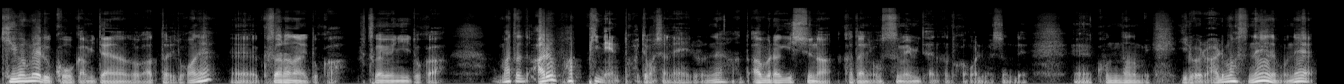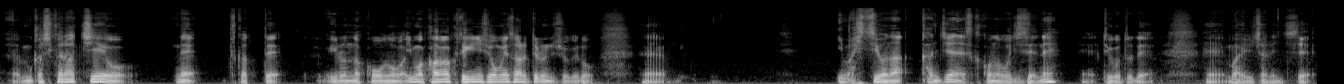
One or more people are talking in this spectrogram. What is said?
清める効果みたいなのがあったりとかね。えー、腐らないとか、二日酔いにとか、また、アルファピネンとか言ってましたね。いろいろね。あと、油ぎっしゅな方におすすめみたいなのとかもありましたんで。えーこんなのもいろいろありますね。でもね、昔から知恵をね、使って、いろんな効能が、今科学的に証明されてるんでしょうけど、えー今必要な感じじゃないですか、このご時世ね。えーということで、えー、眉チャレンジで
